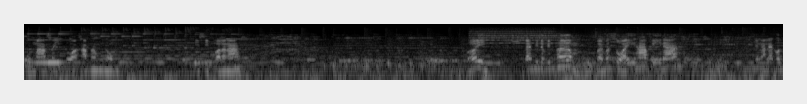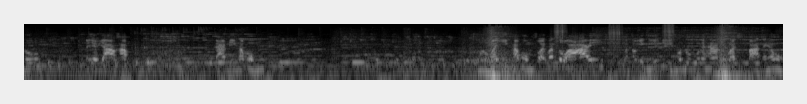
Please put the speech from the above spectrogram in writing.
คุณมาสี่ตัวครับท่านผู้ชมสี่สิบตัวแล้วนะ เฮ้ย ได้ฟิตามินเพิ่ม สวยมันสวยอีกห้าฟรีนะ อย่างนั้นแหละคนดู ได้ยาวๆครับ จ่ายมีครับผมคูลงมาอีกครับผมสวยมันสวย มันต้องอย่างนี้ดิคนดูนะฮะหนึ่งร้อยสิบบาทนะครับผม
